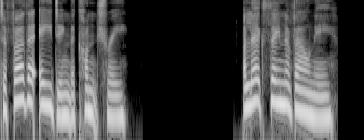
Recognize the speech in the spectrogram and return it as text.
to further aiding the country. Alexei Navalny,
